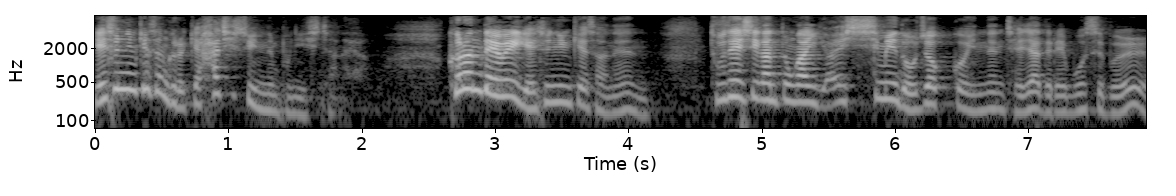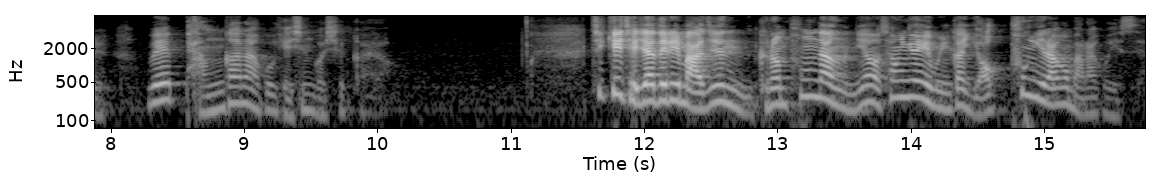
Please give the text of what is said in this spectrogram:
예수님께서는 그렇게 하실 수 있는 분이시잖아요. 그런데 왜 예수님께서는 두세 시간 동안 열심히 노젓고 있는 제자들의 모습을 왜 방관하고 계신 것일까요? 특히 제자들이 맞은 그런 풍랑은요, 성경에 보니까 역풍이라고 말하고 있어요.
